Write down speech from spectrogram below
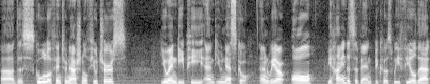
uh, the School of International Futures, UNDP, and UNESCO. And we are all behind this event because we feel that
